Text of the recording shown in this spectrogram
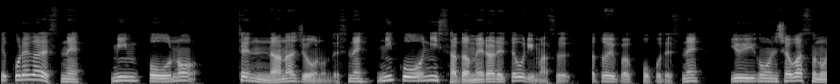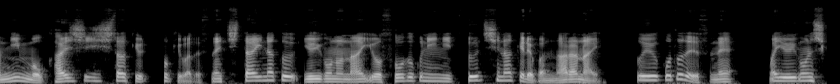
で、これがですね、民法の1007条のですね、2項に定められております。例えばここですね、遺言者はその任務を開始したときはですね、遅滞なく遺言の内容を相続人に通知しなければならないということでですね、まあ、遺言執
